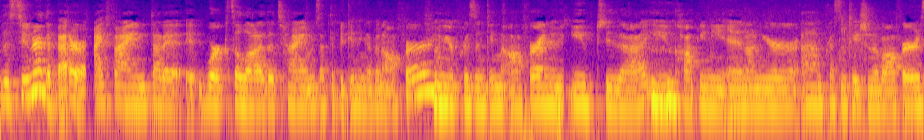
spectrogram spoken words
The sooner the better. I find that it, it works a lot of the times at the beginning of an offer when you're presenting the offer. I know you do that. Mm-hmm. You copy me in on your um, presentation of offers.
